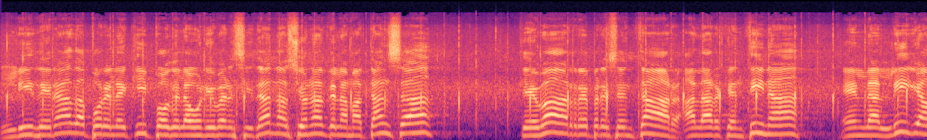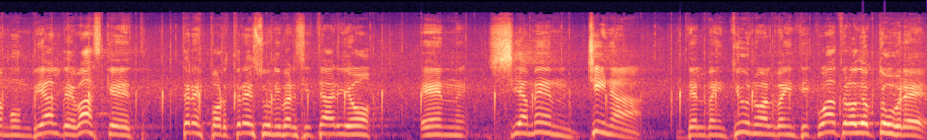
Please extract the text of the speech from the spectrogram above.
liderada por el equipo de la Universidad Nacional de La Matanza, que va a representar a la Argentina en la Liga Mundial de Básquet 3x3 universitario en Xiamen, China, del 21 al 24 de octubre.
